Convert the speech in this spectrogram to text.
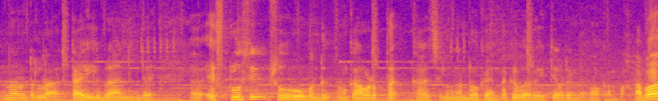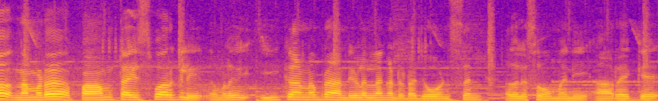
എന്ന് പറഞ്ഞിട്ടുള്ള ടൈൽ ബ്രാൻഡിന്റെ എക്സ്ക്ലൂസീവ് ഷോറൂം ഉണ്ട്. നമുക്ക് അവിടുത്തെ കാഴ്ചകളും കണ്ടോക്കാം എന്തൊക്കെ വെറൈറ്റി അവിടെ ഉണ്ടെന്ന് നോക്കാം. അപ്പോൾ നമ്മുടെ പാം ടൈസ് പാർക്കിൽ നമ്മൾ ഈ കാണുന്ന ബ്രാൻഡുകളെല്ലാം കണ്ടിട്ട ജോൺസൺ അതുപോലെ Somany R A K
